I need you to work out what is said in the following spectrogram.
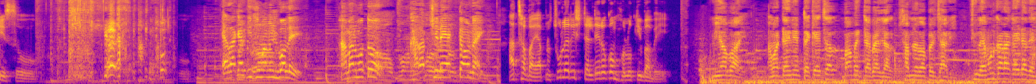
কিছু। এলাকার কিছু মানুষ বলে আমার মতো খারাপ ছেলে একটাও নাই। আচ্ছা ভাই আপনার চুলের স্টাইলটা এরকম হলো কীভাবে? মিয়া ভাই আমার ডাইনেরটা কেচাল বামেরটা ভেজাল সামনে বাপের ঝাড়ি। চুল এমন কাটা কাটা দেন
